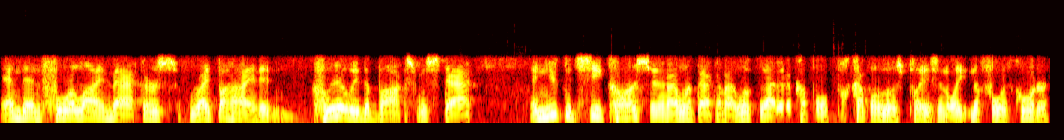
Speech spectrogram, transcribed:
and then four linebackers right behind it. Clearly, the box was stacked. And you could see Carson, and I went back and I looked at it a couple, a couple of those plays in late in the fourth quarter.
